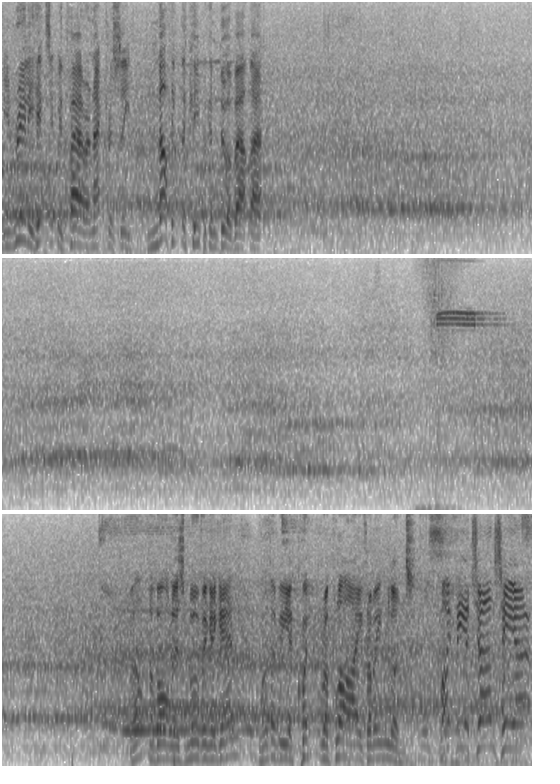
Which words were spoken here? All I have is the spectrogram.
He really hits it with power and accuracy. Nothing the keeper can do about that. Well, the ball is moving again. Will there be a quick reply from England? Might be a chance here.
